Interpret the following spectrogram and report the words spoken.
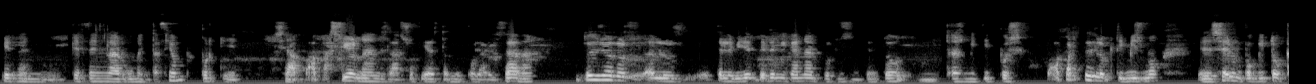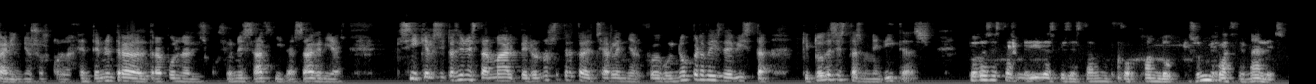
pierden, pierden la argumentación porque se ap- apasionan, la sociedad está muy polarizada. Entonces yo a los, a los televidentes de mi canal pues les intento transmitir pues aparte del optimismo el ser un poquito cariñosos con la gente, no entrar al trapo en las discusiones ácidas, agrias. Sí, que la situación está mal, pero no se trata de echar leña al fuego y no perdéis de vista que todas estas medidas, todas estas medidas que se están forjando, que son irracionales,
